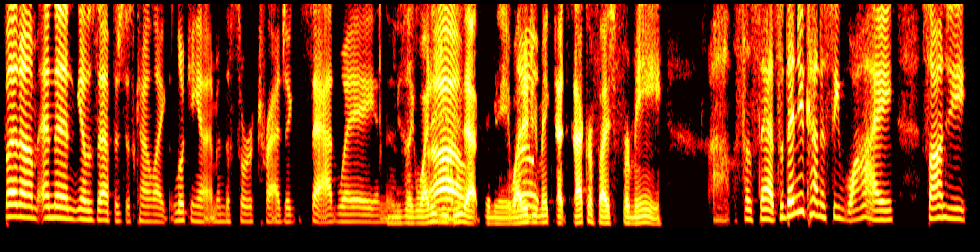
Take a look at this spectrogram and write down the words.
But um, and then you know Zeph is just kind of like looking at him in this sort of tragic, sad way, and and he's like why did you "Oh, do that for me why did you make that sacrifice for me Oh, so sad. So then you kind of see why Sanji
